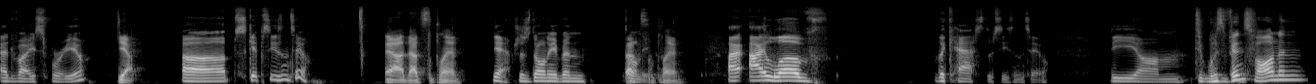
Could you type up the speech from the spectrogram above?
advice for you. Yeah. Uh, skip season two. Yeah, that's the plan. Yeah, just don't even. Don't That's the even. plan. I I love the cast of season two. The um Was Vince Vaughn in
